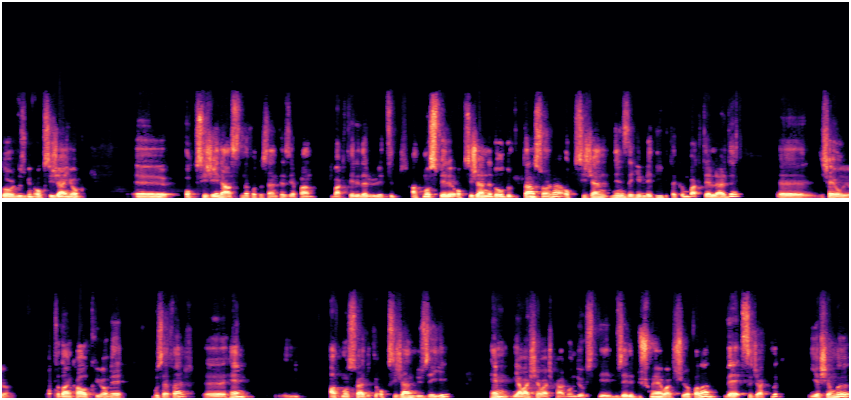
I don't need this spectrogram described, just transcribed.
doğru düzgün oksijen yok e, oksijeni aslında fotosentez yapan bakteriler üretip atmosferi oksijenle doldurduktan sonra oksijenin zehirlediği bir takım bakterilerde e, şey oluyor, ortadan kalkıyor ve bu sefer e, hem atmosferdeki oksijen düzeyi hem yavaş yavaş karbondioksit düzeyi düşmeye başlıyor falan ve sıcaklık yaşamı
